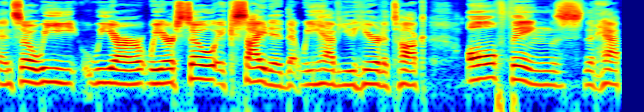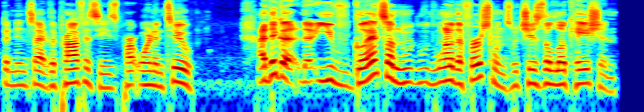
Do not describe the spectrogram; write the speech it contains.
And so we we are we are so excited that we have you here to talk all things that happened inside of the prophecies part 1 and 2. I think uh, you've glanced on one of the first ones, which is the location.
